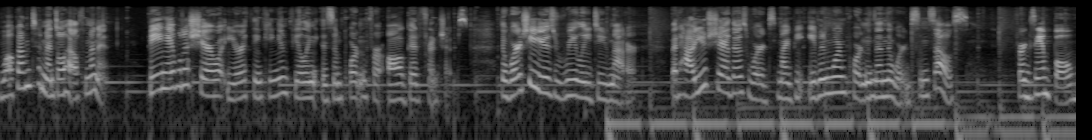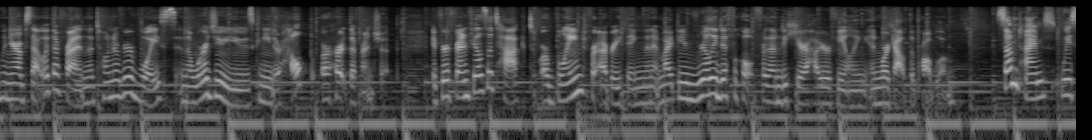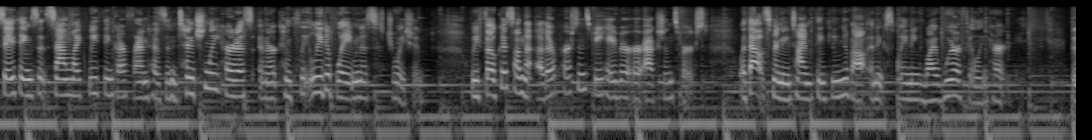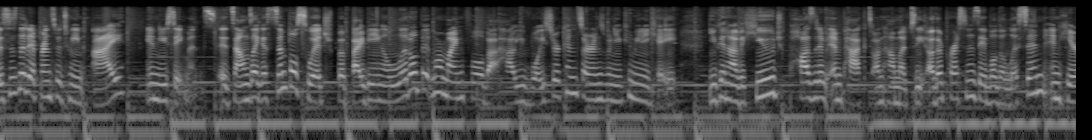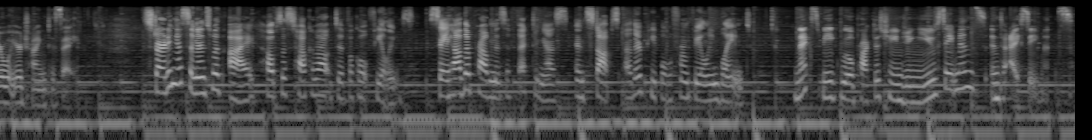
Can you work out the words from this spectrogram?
Welcome to Mental Health Minute. Being able to share what you're thinking and feeling is important for all good friendships. The words you use really do matter, but how you share those words might be even more important than the words themselves. For example, when you're upset with a friend, the tone of your voice and the words you use can either help or hurt the friendship. If your friend feels attacked or blamed for everything, then it might be really difficult for them to hear how you're feeling and work out the problem. Sometimes we say things that sound like we think our friend has intentionally hurt us and are completely to blame in a situation. We focus on the other person's behavior or actions first, without spending time thinking about and explaining why we're feeling hurt. This is the difference between I and you statements. It sounds like a simple switch, but by being a little bit more mindful about how you voice your concerns when you communicate, you can have a huge positive impact on how much the other person is able to listen and hear what you're trying to say. Starting a sentence with I helps us talk about difficult feelings, say how the problem is affecting us, and stops other people from feeling blamed. Next week, we'll practice changing you statements into I statements.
